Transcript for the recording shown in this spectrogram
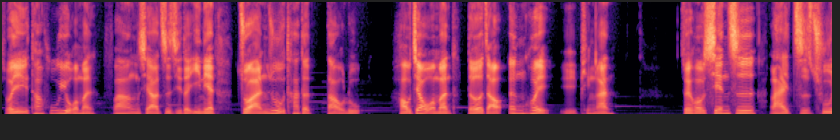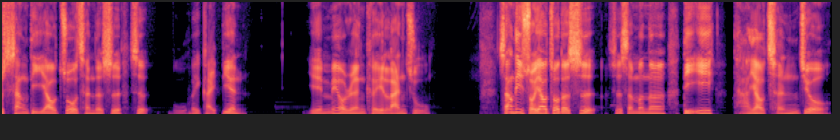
所以，他呼吁我们放下自己的意念，转入他的道路，好叫我们得着恩惠与平安。最后，先知来指出，上帝要做成的事是不会改变，也没有人可以拦阻。上帝所要做的事是什么呢？第一，他要成就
